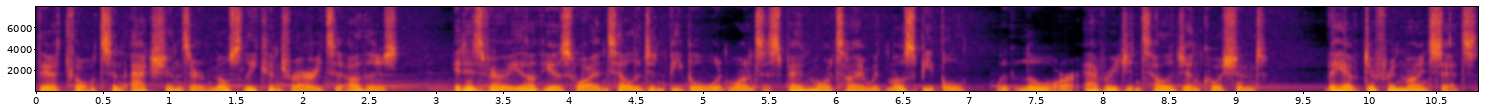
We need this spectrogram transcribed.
Their thoughts and actions are mostly contrary to others. It is very obvious why intelligent people would want to spend more time with most people with low or average intelligent quotient. They have different mindsets.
